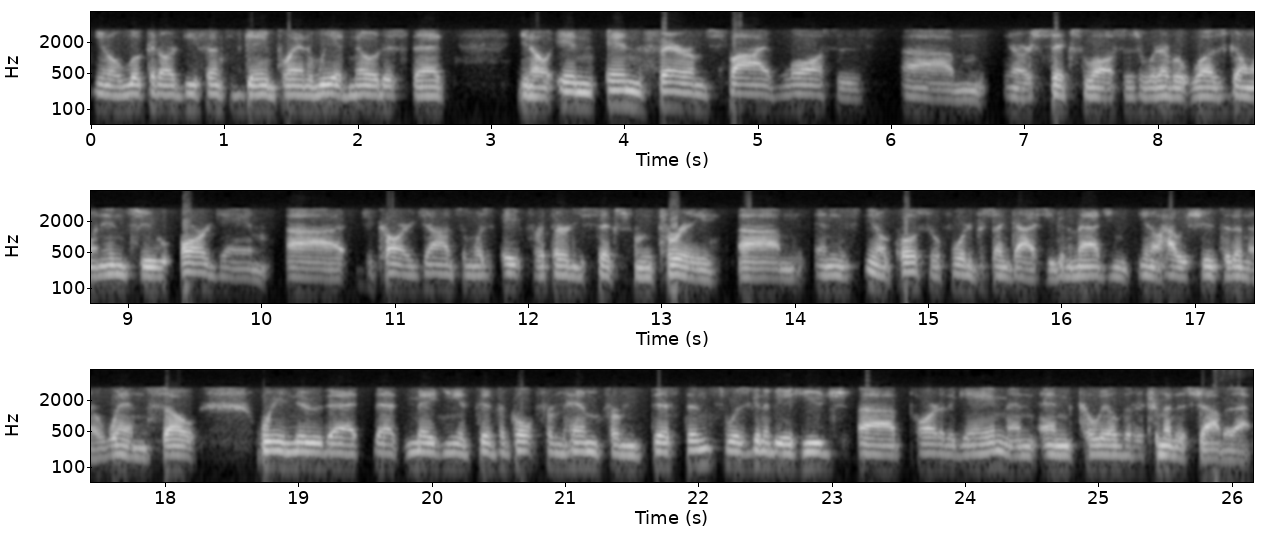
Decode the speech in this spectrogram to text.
you know look at our defensive game plan, and we had noticed that, you know, in in Ferrum's five losses um, you know, or six losses or whatever it was going into our game. Uh, Jakari Johnson was eight for 36 from three. Um, and he's, you know, close to a 40% guy. So you can imagine, you know, how he shoots it in their wins. So we knew that, that making it difficult from him from distance was going to be a huge, uh, part of the game. And, and Khalil did a tremendous job of that.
